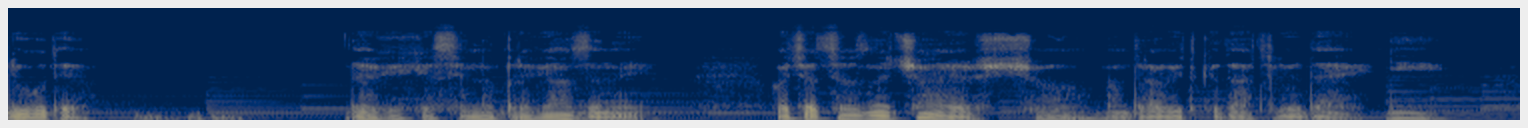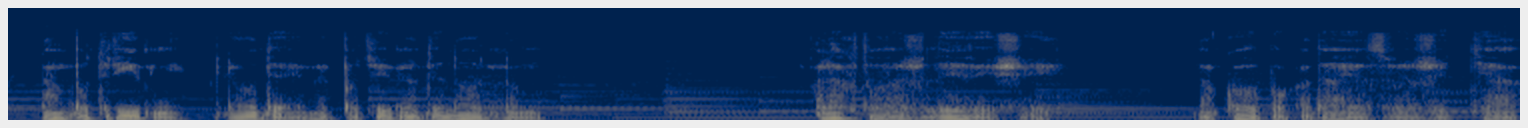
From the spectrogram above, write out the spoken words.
люди, до яких я сильно прив'язаний, хоча це означає, що нам треба відкидати людей. Ні. Нам потрібні люди, ми потрібні один одному. Але хто важливіший, на кого покладає своє життя,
